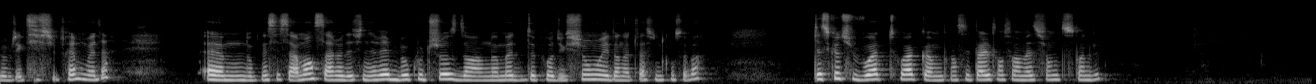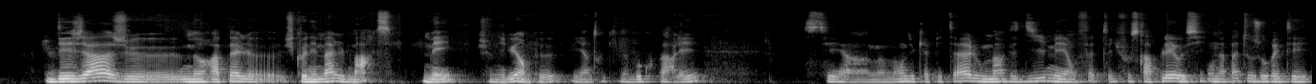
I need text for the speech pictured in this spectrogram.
l'objectif suprême, on va dire. Euh, donc nécessairement, ça redéfinirait beaucoup de choses dans nos modes de production et dans notre façon de concevoir. Qu'est-ce que tu vois, toi, comme principale transformation de ce point de vue? Déjà, je me rappelle, je connais mal Marx, mais j'en ai lu un peu. Il y a un truc qui m'a beaucoup parlé. C'est un moment du Capital où Marx dit, mais en fait, il faut se rappeler aussi qu'on n'a pas toujours été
